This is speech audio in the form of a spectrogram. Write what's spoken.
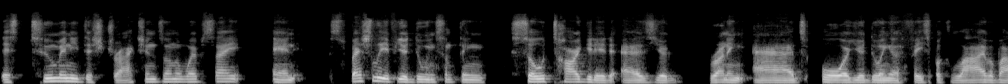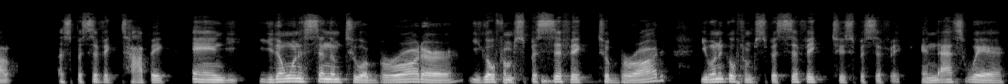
There's too many distractions on the website. And especially if you're doing something so targeted as your running ads or you're doing a Facebook live about a specific topic and you don't want to send them to a broader, you go from specific to broad. You want to go from specific to specific. And that's where,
